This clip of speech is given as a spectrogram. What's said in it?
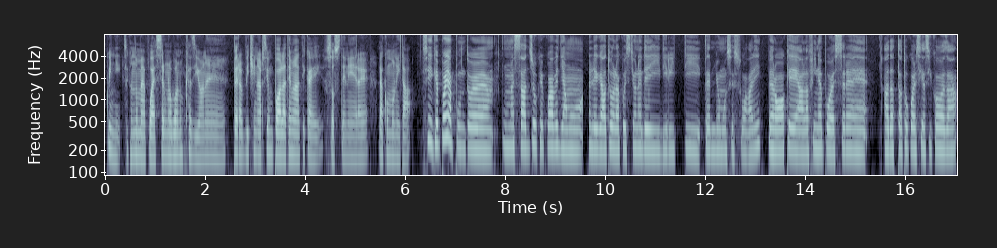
Quindi, secondo me, può essere una buona occasione per avvicinarsi un po' alla tematica e sostenere la comunità. Sì, che poi appunto è un messaggio che qua vediamo legato alla questione dei diritti per gli omosessuali, però che alla fine può essere adattato qualsiasi cosa,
